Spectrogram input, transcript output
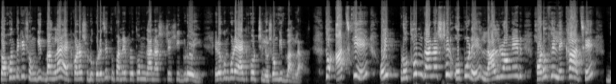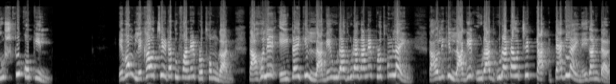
তখন থেকে সংগীত বাংলা অ্যাড করা শুরু করেছে। তুফানের প্রথম গান আসছে শীঘ্রই। এরকম করে অ্যাড করছিল সংগীত বাংলা। তো আজকে ওই প্রথম গান আসছের ওপরে লাল রঙের হরফে লেখা আছে, দুষ্টু কোকিল। এবং লেখা হচ্ছে এটা তুফানের প্রথম গান। তাহলে এইটাই কি লাগে উড়াধুরা গানের প্রথম লাইন? তাহলে কি লাগে উড়াধুরাটা হচ্ছে ট্যাগ লাইন এই গানটার?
